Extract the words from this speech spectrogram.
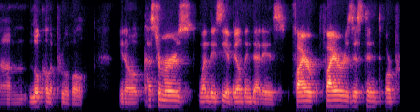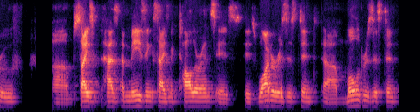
um, local approval. You know, customers when they see a building that is fire fire resistant or proof, um, size has amazing seismic tolerance, is is water resistant, uh, mold resistant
